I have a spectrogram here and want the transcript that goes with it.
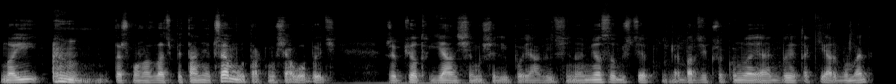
No i też można zadać pytanie, czemu tak musiało być, że Piotr i Jan się musieli pojawić. No i mnie osobiście najbardziej przekonuje jakby taki argument,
